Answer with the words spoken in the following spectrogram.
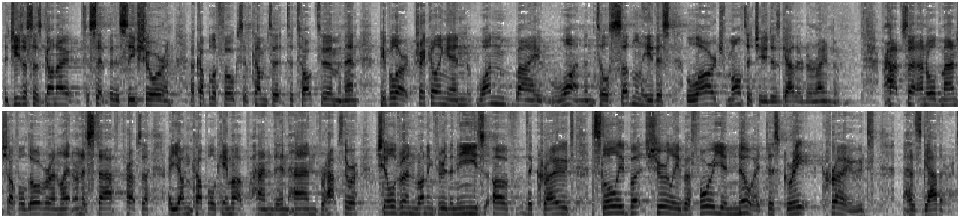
that Jesus has gone out to sit by the seashore and a couple of folks have come to, to talk to him and then people are trickling in one by one until suddenly this large multitude is gathered around him. Perhaps an old man shuffled over and leant on his staff. Perhaps a, a, young couple came up hand in hand. Perhaps there were children running through the knees of the crowd. Slowly but surely, before you know it, this great crowd has gathered.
